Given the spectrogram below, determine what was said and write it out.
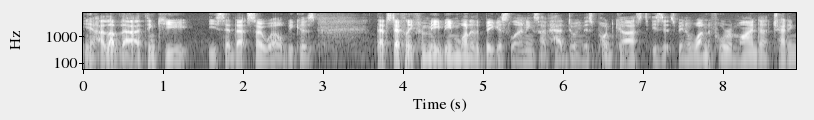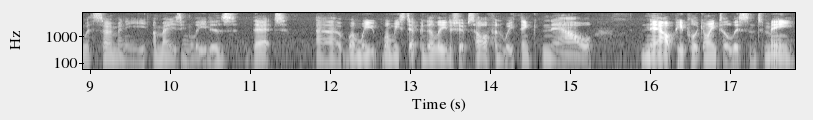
Yeah, I love that. I think you you said that so well because that's definitely for me been one of the biggest learnings I've had doing this podcast is it's been a wonderful reminder chatting with so many amazing leaders that uh, when we when we step into leadership so often we think now now people are going to listen to me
